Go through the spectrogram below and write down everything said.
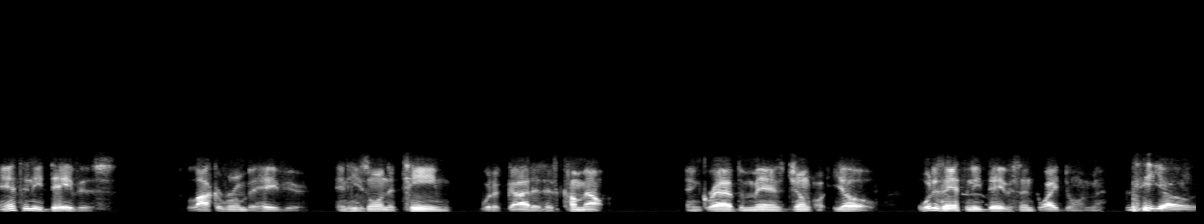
Anthony Davis, locker room behavior, and he's on the team with a guy that has come out and grabbed a man's junk. Yo, what is Anthony Davis and Dwight doing, man? Yo,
